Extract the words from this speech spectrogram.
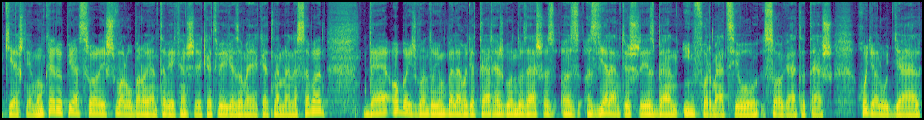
kiesni a munkaerőpiacról, és valóban olyan tevékenységeket végez, amelyeket nem lenne szabad. De abba is gondoljunk bele, hogy a terhes gondozás az, az, az jelentős részben információ szolgáltatás. Hogy aludjál,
